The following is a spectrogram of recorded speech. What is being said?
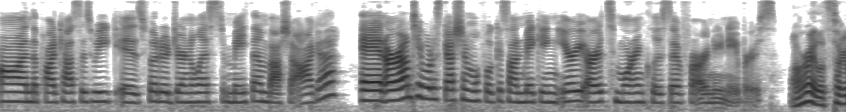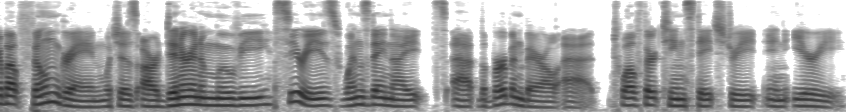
on the podcast this week is photojournalist Maitham Basha Aga. And our roundtable discussion will focus on making Erie arts more inclusive for our new neighbors. All right, let's talk about Film Grain, which is our dinner and a movie series Wednesday nights at the Bourbon Barrel at 1213 State Street in Erie.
